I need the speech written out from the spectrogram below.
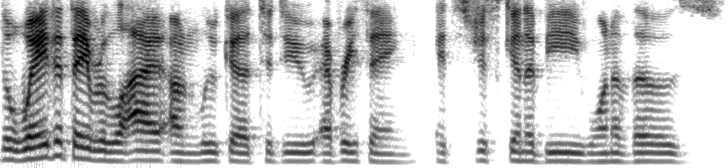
the way that they rely on Luka to do everything, it's just going to be one of those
